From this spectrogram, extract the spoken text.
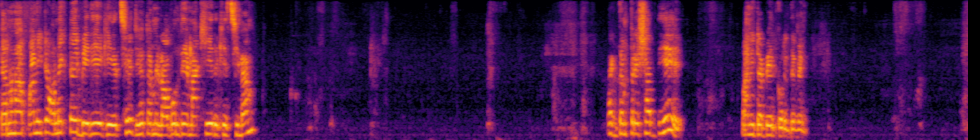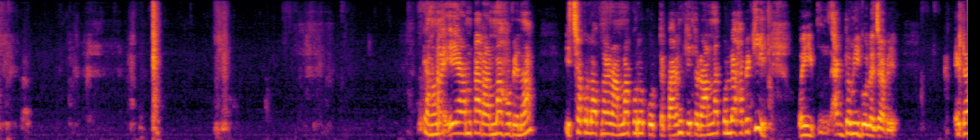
কেননা পানিটা অনেকটাই বেরিয়ে গিয়েছে, যেহেতু আমি লবণ দিয়ে মাখিয়ে রেখেছিলাম। একদম প্রেসার দিয়ে পানিটা বের করে দেবেন। কেননা এই আমটা রান্না হবে না। ইচ্ছা করলে আপনারা রান্না করেও করতে পারেন, কিন্তু রান্না করলে হবে কি? ওই একদমই গলে যাবে। এটা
